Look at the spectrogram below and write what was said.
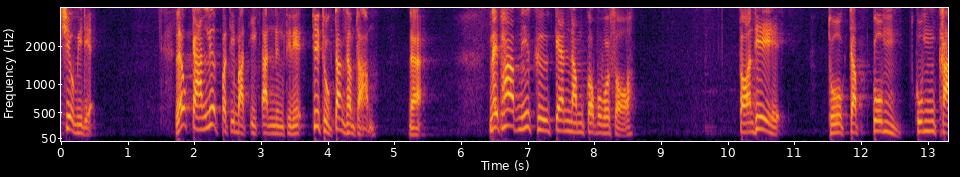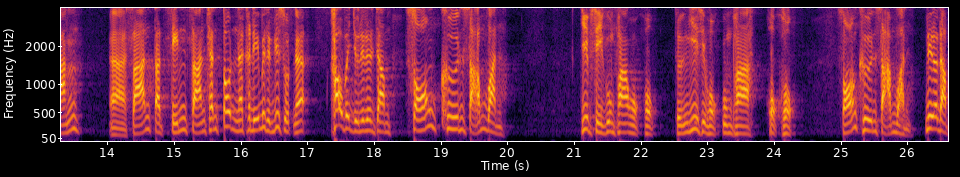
เชียลมีเดียแล้วการเลือกปฏิบัติอีกอันหนึ่งทีนี้ ที่ถูกตั้งคำถามนะในภาพนี้คือแกนนำกปปส ตอนที่ถูกจับกลุ่มคุมขังอ่าศาลตัดสินศาลชั้นต้นนะคดีไม่ถึงที่สุดนะเข้าไปอยู่ในเรือนจำสองคืนสามวัน 24 กุมภาหกหกถึง 26 กุมภาหกหกสองคืนสามวัน นี่ระดับ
